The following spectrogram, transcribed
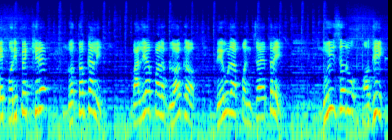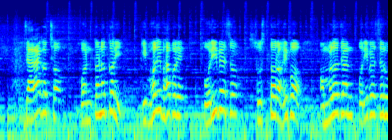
ଏ ପରିପ୍ରେକ୍ଷୀରେ ଗତକାଲି ବାଲିଆପାଳ ବ୍ଲକର ଦେଉଳା ପଞ୍ଚାୟତରେ ଦୁଇଶହରୁ ଅଧିକ ଚାରା ଗଛ ବଣ୍ଟନ କରି କିଭଳି ଭାବରେ ପରିବେଶ ସୁସ୍ଥ ରହିବ ଅମ୍ଳଜାନ ପରିବେଶରୁ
